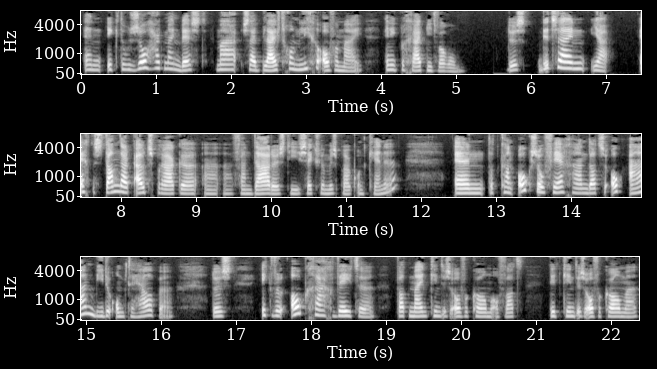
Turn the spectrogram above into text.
En ik doe zo hard mijn best, maar zij blijft gewoon liegen over mij. En ik begrijp niet waarom. Dus dit zijn, ja, echt standaard uitspraken uh, van daders die seksueel misbruik ontkennen. En dat kan ook zo ver gaan dat ze ook aanbieden om te helpen. Dus ik wil ook graag weten wat mijn kind is overkomen of wat dit kind is overkomen.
